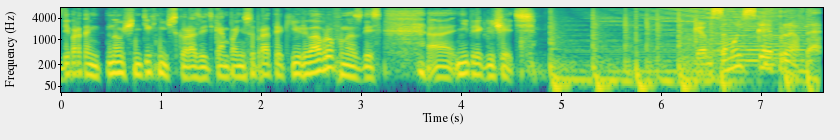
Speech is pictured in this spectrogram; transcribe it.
департамента научно-технического развития компании «Супротек» Юрий Лавров у нас здесь. Э, Не переключайтесь. Комсомольская правда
